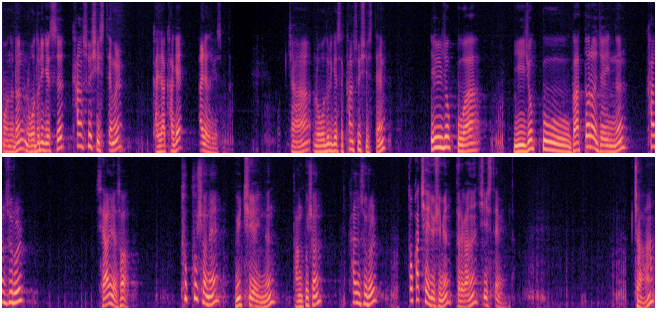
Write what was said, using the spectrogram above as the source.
오늘은 로드리게스 칸수 시스템을 간략하게 알려드리겠습니다. 자, 로드리게스 칸수 시스템 1족구와 2족구가 떨어져 있는 칸수를 세알려서 투쿠션의 위치에 있는 단쿠션 칸수를 똑같이 해주시면 들어가는 시스템입니다. 자,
